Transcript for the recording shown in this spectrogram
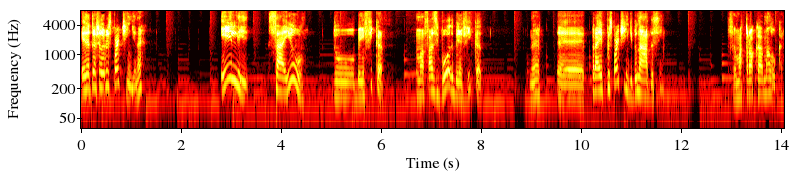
Ele é torcedor do Sporting, né? Ele saiu do Benfica, numa fase boa do Benfica, né? É, pra ir pro Sporting, do nada, assim. Foi uma troca maluca.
